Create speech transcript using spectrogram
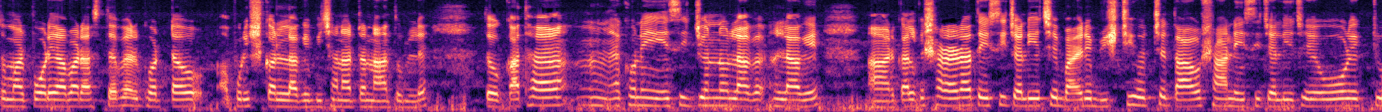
তোমার পরে আবার আসতে হবে আর ঘরটাও অপরিষ্কার লাগে, বিছানাটা না তুললে। তো কাঁথা এখন এই এসির জন্য লাগা, লাগে। আর কালকে সারা রাত এসি চালিয়েছে, বাইরে বৃষ্টি হচ্ছে, তাও শান এসি চালিয়েছে। ওর একটু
